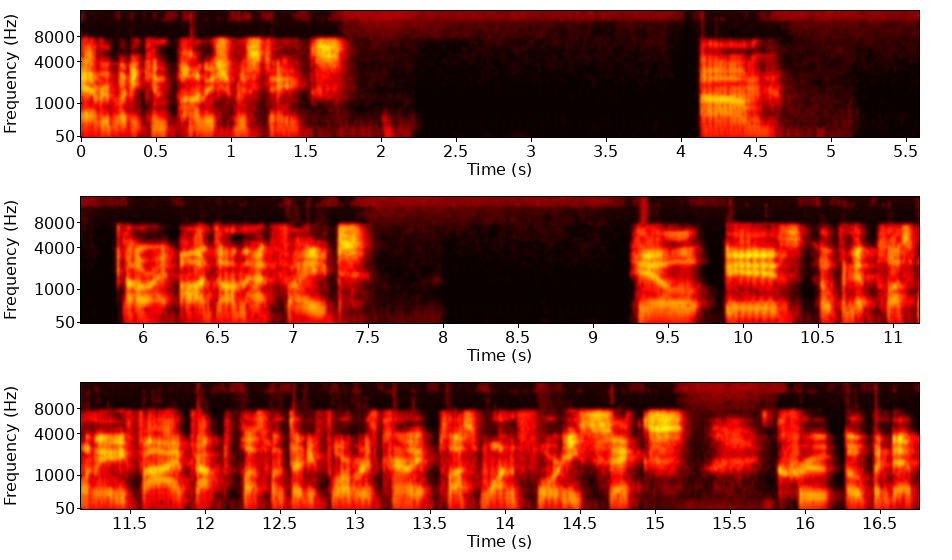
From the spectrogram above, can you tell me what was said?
everybody can punish mistakes. Um all right odds on that fight. Hill is opened at plus 185 dropped to plus 134 but is currently at plus 146 Crute opened at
